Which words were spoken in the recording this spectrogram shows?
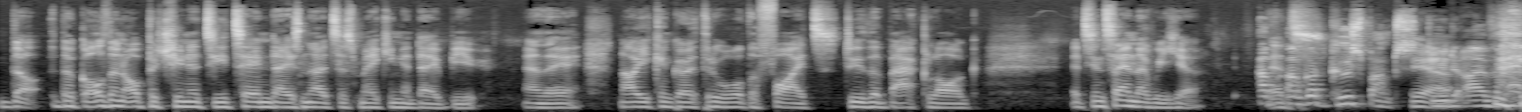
the the golden opportunity, ten days notice, making a debut, and there now you can go through all the fights, do the backlog. It's insane that we're here. I've, I've got goosebumps, Yeah. dude. I've,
